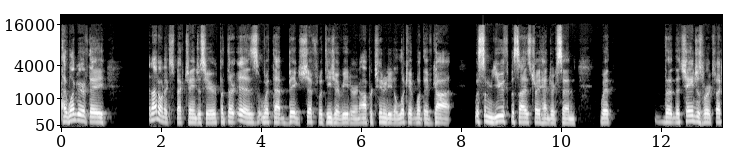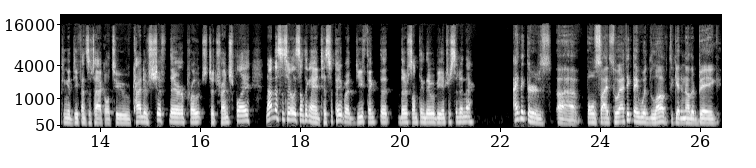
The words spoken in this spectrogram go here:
I wonder if they, and I don't expect changes here, but there is with that big shift with DJ Reader an opportunity to look at what they've got with some youth besides Trey Hendrickson, with the the changes we're expecting a defensive tackle to kind of shift their approach to trench play. Not necessarily something I anticipate, but do you think that there's something they would be interested in there? I think there's uh, both sides to it. I think they would love to get another big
